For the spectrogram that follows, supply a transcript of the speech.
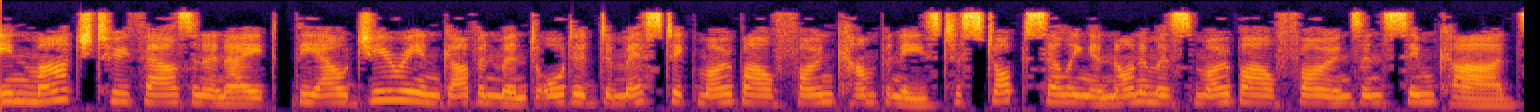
In March 2008, the Algerian government ordered domestic mobile phone companies to stop selling anonymous mobile phones and SIM cards.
